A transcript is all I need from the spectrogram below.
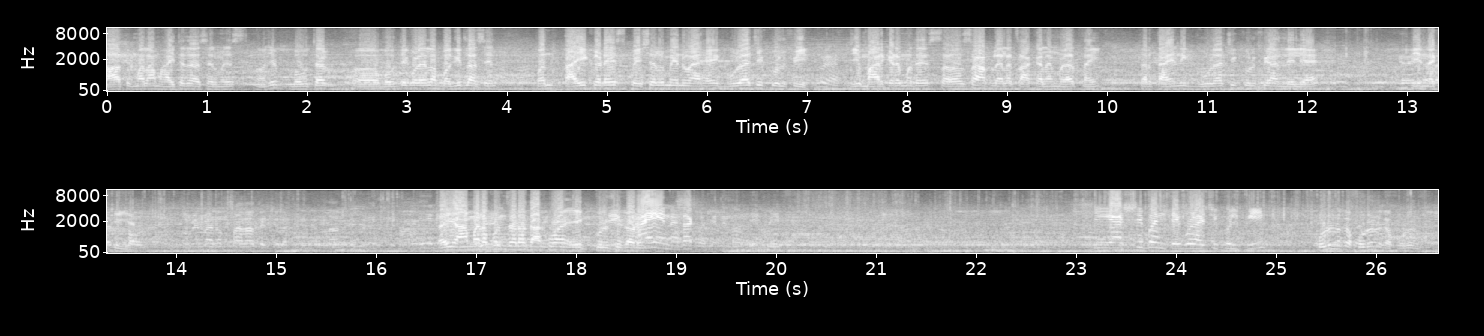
हा तुम्हाला माहीतच असेल म्हणजे म्हणजे बहुतेक बहुतेक वेळेला बघितलं असेल पण ताईकडे स्पेशल मेनू आहे गुळाची कुल्फी जी मार्केटमध्ये सहसा आपल्याला चाकायला मिळत नाही. तर ताईने गुळाची कुल्फी आणलेली आहे. ती नक्की घ्या. ताई आम्हाला पण जरा दाखवा एक कुल्फी काढून. आहे ना दाखवते ना दोन तीन. ही अशी बनते गुळाची कुल्फी. फोडू नका फोडू नका फोडू नका.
